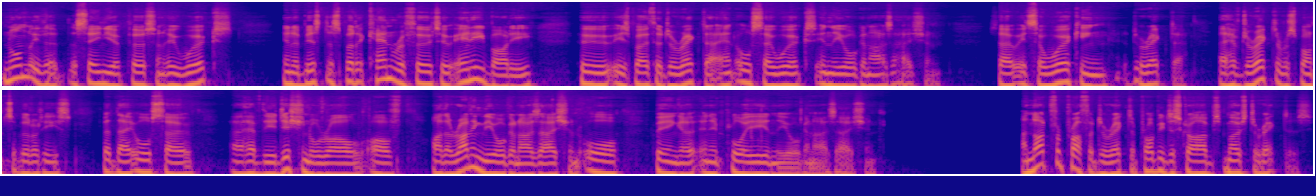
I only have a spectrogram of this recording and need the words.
normally the, the senior person who works in a business, but it can refer to anybody who is both a director and also works in the organisation. So it's a working director. They have director responsibilities, but they also uh, have the additional role of either running the organisation or being a, an employee in the organisation. A not for profit director probably describes most directors.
